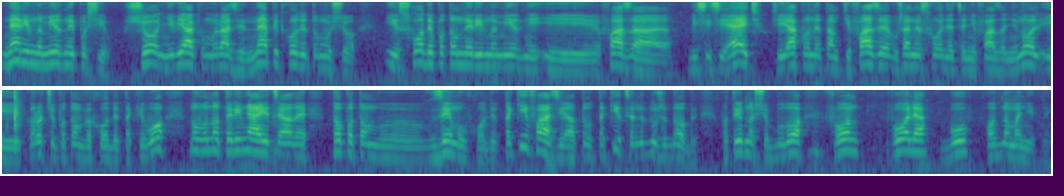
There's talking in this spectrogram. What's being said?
нерівномірний посів, що ні в якому разі не підходить, тому що і сходи потім нерівномірні, і фаза BCCH, чи як вони там, ті фази вже не сходяться, ні фаза, ні ноль. І коротше потім виходить такиво. Ну воно то рівняється, але то потім в зиму входить в такій фазі, а то в такій це не дуже добре. Потрібно, щоб було фон поля був одноманітний.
